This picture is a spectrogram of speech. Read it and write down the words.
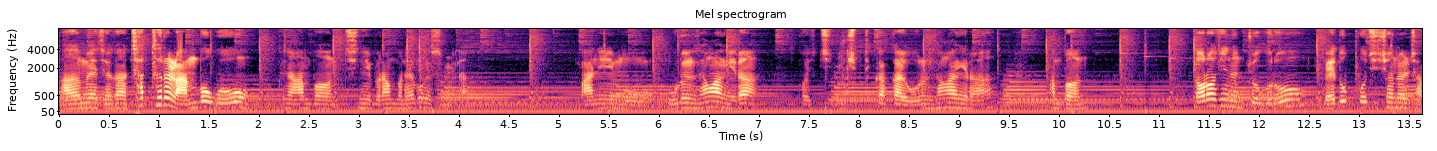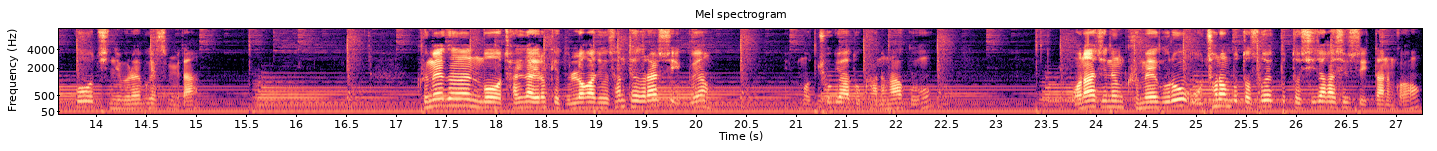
다음에 제가 차트를 안 보고 그냥 한번 진입을 한번 해보겠습니다. 많이 뭐 오른 상황이라 거의 60티 가까이 오른 상황이라 한번 떨어지는 쪽으로 매도 포지션을 잡고 진입을 해보겠습니다. 금액은 뭐 자기가 이렇게 눌러가지고 선택을 할 수 있고요. 뭐 초기화도 가능하고 원하시는 금액으로 5천원부터 소액부터 시작하실 수 있다는 거.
